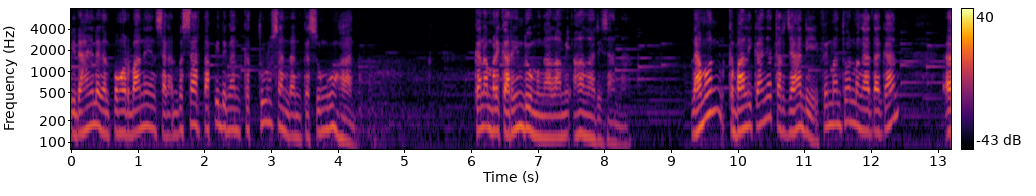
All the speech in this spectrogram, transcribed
tidak hanya dengan pengorbanan yang sangat besar, tapi dengan ketulusan dan kesungguhan. Karena mereka rindu mengalami Allah di sana. Namun kebalikannya terjadi. Firman Tuhan mengatakan, e,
